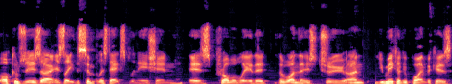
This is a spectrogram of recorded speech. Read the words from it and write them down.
Occam's razor is like the simplest explanation is probably the the one that is true, and you make a good point because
